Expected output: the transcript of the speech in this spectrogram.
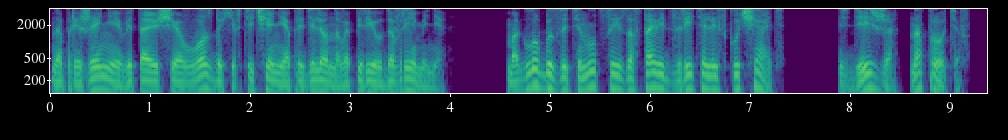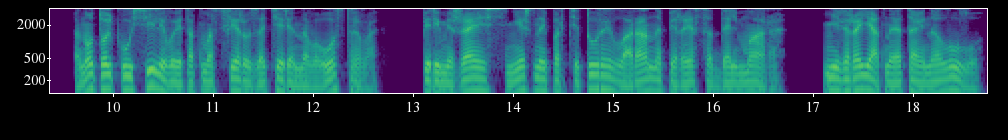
напряжение, витающее в воздухе в течение определенного периода времени, могло бы затянуться и заставить зрителей скучать. Здесь же, напротив, оно только усиливает атмосферу затерянного острова перемежаясь с нежной партитурой Лорана Переса Дель Мара «Невероятная тайна Лулу».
